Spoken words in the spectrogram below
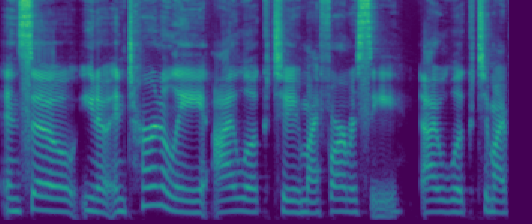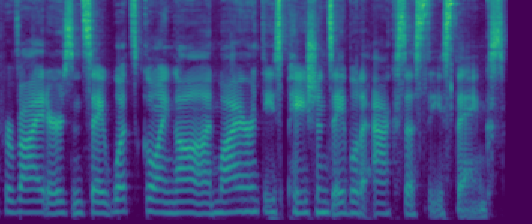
And so, you know, internally, I look to my pharmacy, I look to my providers and say, what's going on? Why aren't these patients able to access these things?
